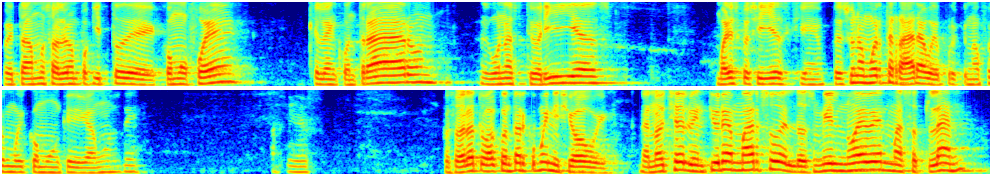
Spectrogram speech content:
Ahorita vamos a hablar un poquito de cómo fue, que lo encontraron, algunas teorías, varias cosillas que, pues es una muerte rara, güey, porque no fue muy común que digamos de... Así es. Pues ahora te voy a contar cómo inició, güey. La noche del 21 de marzo del 2009 en Mazatlán,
